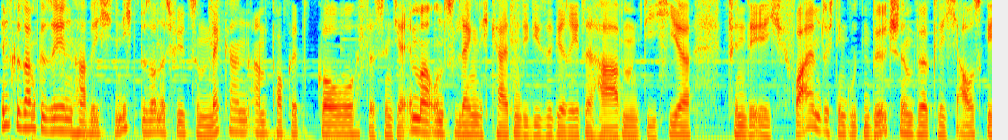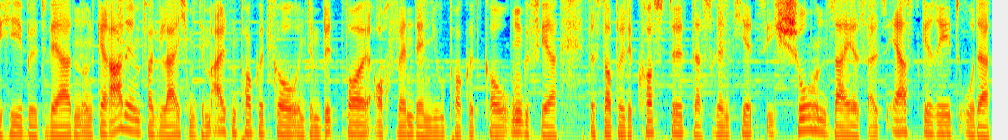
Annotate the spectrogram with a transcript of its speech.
Insgesamt gesehen habe ich nicht besonders viel zu meckern am Pocket Go. Das sind ja immer Unzulänglichkeiten, die diese Geräte haben, die hier, finde ich, vor allem durch den guten Bildschirm wirklich ausgehebelt werden. Und gerade im Vergleich mit dem alten Pocket Go und dem BitBoy, auch wenn der New Pocket Go ungefähr das Doppelte kostet, das rentiert sich schon, sei es als Erstgerät oder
